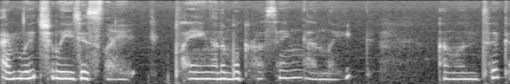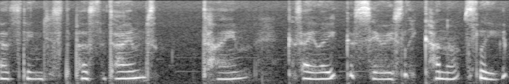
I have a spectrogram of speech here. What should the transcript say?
I'm literally just like playing Animal Crossing and like I'm on to casting just to pass the times time because I like seriously cannot sleep.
